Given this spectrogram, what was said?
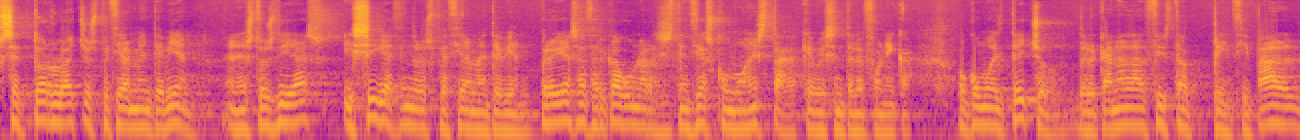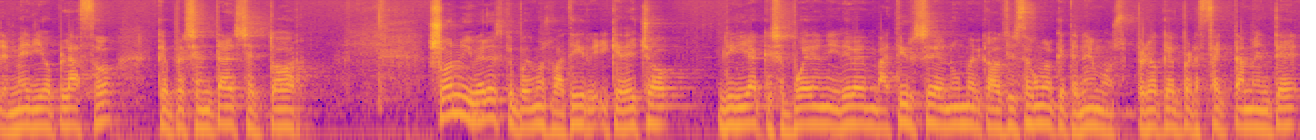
sector lo ha hecho especialmente bien en estos días y sigue haciéndolo especialmente bien, pero ya se acerca a algunas resistencias como esta que veis en Telefónica, o como el techo del canal alcista principal de medio plazo que presenta el sector. Son niveles que podemos batir y que de hecho diría que se pueden y deben batirse en un mercado alcista como el que tenemos, pero que perfectamente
